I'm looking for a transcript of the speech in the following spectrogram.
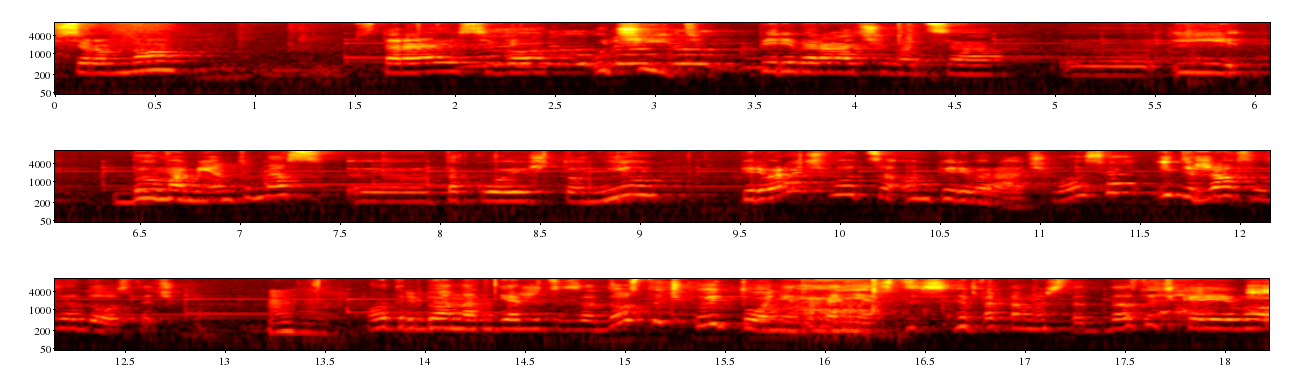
все равно стараюсь его учить переворачиваться. э, и был момент у нас э, такой, что Нил переворачивался, он переворачивался и держался за досточку. Мгм. Вот ребенок держится за досточку и тонет, конечно же, потому что досточка его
